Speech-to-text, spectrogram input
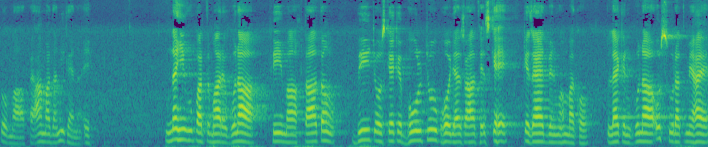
تو معاف ہے۔ آمادہ نہیں کہنا۔ اے، نہیں اوپر تمہارے گناہ، فی ماختا تم بیچ اس کے کہ بھول چوک ہو جائے، ساتھ اس کے کہ زید بن محمد کو۔ لیکن گناہ اس صورت میں ہے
